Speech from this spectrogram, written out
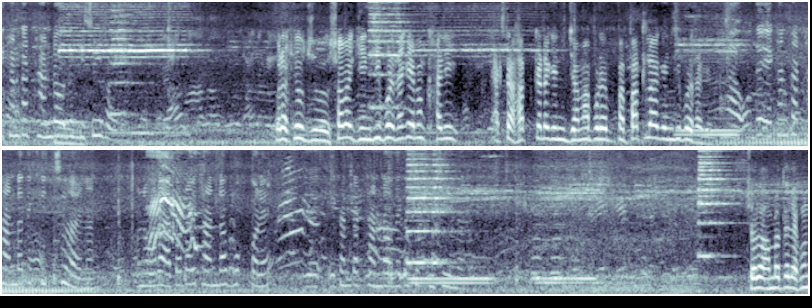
এখানকার ঠান্ডা ওদের কিছুই হয় ওরা কেউ সবাই গেঞ্জি পরে থাকে এবং খালি একটা হাত কাটা গেঞ্জি জামা পরে পাতলা গেঞ্জি পরে থাকে। হ্যাঁ ওদের এখানকার ঠান্ডাতে কিচ্ছু হয় না। মানে ওরা এতটাই ঠান্ডা ভোগ করে যে এখানকার ঠান্ডা ওদের কাছে কিছুই না। চলো আমরা তাহলে এখন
